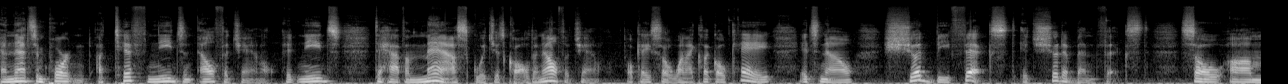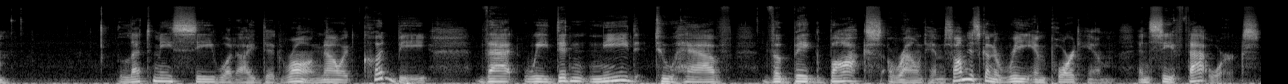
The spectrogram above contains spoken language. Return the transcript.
And that's important. A TIFF needs an alpha channel. It needs to have a mask, which is called an alpha channel. Okay, so when I click OK, it's now should be fixed. It should have been fixed. So um, let me see what I did wrong. Now, it could be that we didn't need to have the big box around him. So I'm just going to re-import him and see if that works.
